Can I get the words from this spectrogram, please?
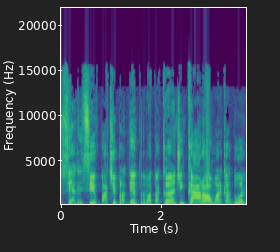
ser agressivo, partir para dentro do atacante, encarar o marcador.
